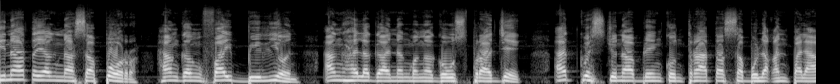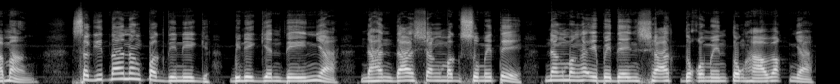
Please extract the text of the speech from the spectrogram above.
tinatayang nasa 4 hanggang 5 billion ang halaga ng mga ghost project at questionableng kontrata sa Bulacan pa lamang. Sa gitna ng pagdinig, binigyan din niya na handa siyang magsumite ng mga ebidensya at dokumentong hawak niya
